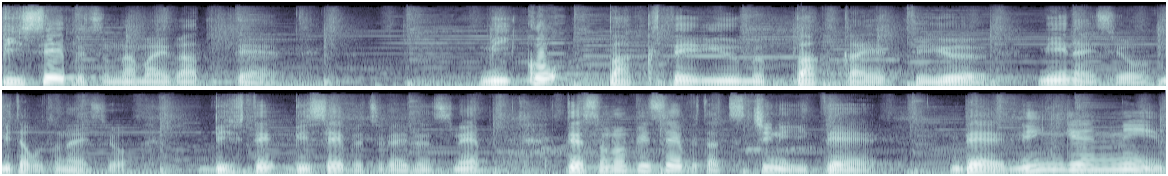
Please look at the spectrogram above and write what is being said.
微生物の名前があってミコバクテリウムバッカエっていう見えないですよ。見たことないですよ。微生微生物がいるんですね。でその微生物は土にいてで人間に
